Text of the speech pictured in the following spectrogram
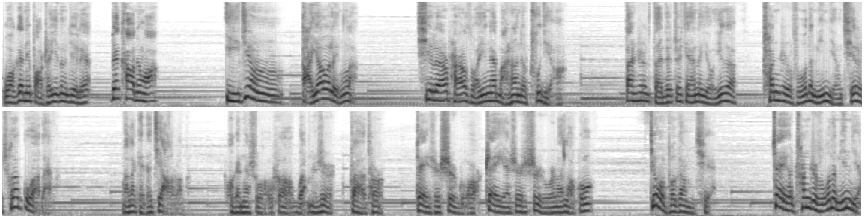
我跟你保持一定距离，别靠近我，已经打幺幺零了，西陵园派出所应该马上就出警，但是在这之前呢，有一个。穿制服的民警骑着车过来了，完了给他叫着了。我跟他说：“我说我们是抓小偷，这是事主，这也是事主的老公，就不跟我们去。”这个穿制服的民警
